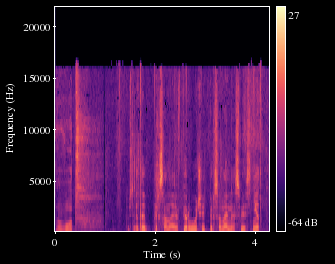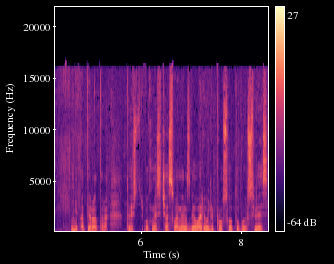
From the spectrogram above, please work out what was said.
Вот. То есть это персональная, в первую очередь персональная связь. Нет не оператора. То есть вот мы сейчас с вами разговаривали про сотовую связь.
